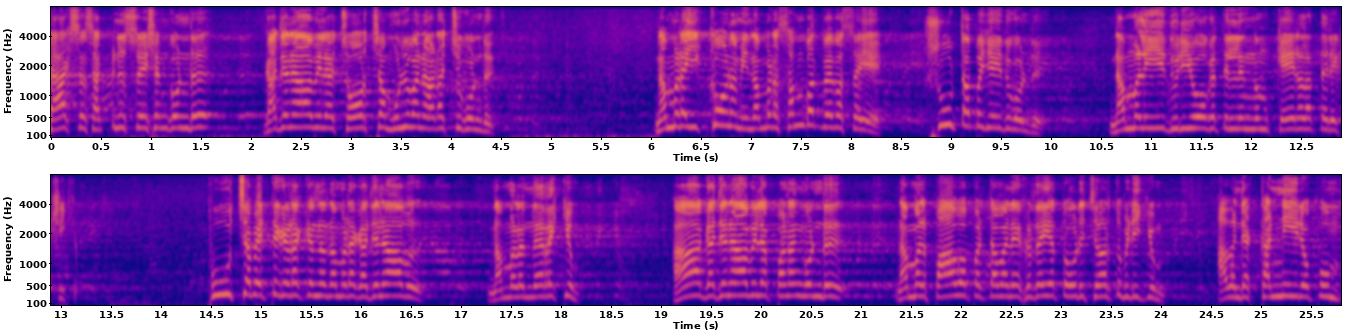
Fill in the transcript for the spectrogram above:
ടാക്സസ് അഡ്മിനിസ്ട്രേഷൻ കൊണ്ട് ഖജനാവിലെ ചോർച്ച മുഴുവൻ അടച്ചുകൊണ്ട് നമ്മുടെ ഇക്കോണമി നമ്മുടെ സമ്പദ് വ്യവസ്ഥയെ ഷൂട്ടപ്പ് ചെയ്തുകൊണ്ട് നമ്മൾ ഈ ദുര്യോഗത്തിൽ നിന്നും കേരളത്തെ രക്ഷിക്കും. പൂച്ച പെറ്റ് കിടക്കുന്ന നമ്മുടെ ഖജനാവ് നമ്മൾ നിറയ്ക്കും. ആ ഖജനാവിലെ പണം കൊണ്ട് നമ്മൾ പാവപ്പെട്ടവനെ ഹൃദയത്തോട് ചേർത്ത് പിടിക്കും. അവന്റെ കണ്ണീരൊപ്പും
